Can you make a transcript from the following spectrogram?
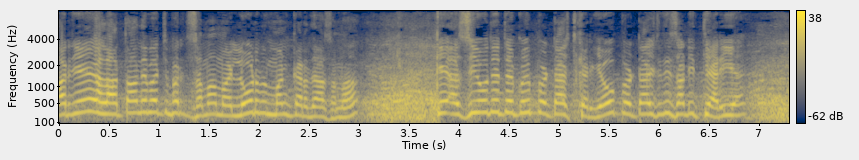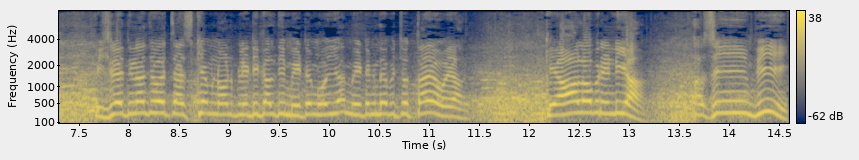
ਔਰ ਇਹ ਹਾਲਾਤਾਂ ਦੇ ਵਿੱਚ ਫਿਰ ਸਮਾਂ ਲੋੜ ਮੰਗ ਕਰਦਾ ਸਮਾਂ ਕਿ ਅਸੀਂ ਉਹਦੇ ਤੇ ਕੋਈ ਪ੍ਰੋਟੈਸਟ ਕਰੀਏ। ਉਹ ਪ੍ਰੋਟੈਸਟ ਦੀ ਸਾਡੀ ਤਿਆਰੀ ਹੈ। ਪਿਛਲੇ ਦਿਨਾਂ ਦੇ ਵਿੱਚ ਐਸਕੇਐਮ ਨਾਨ ਪੋਲੀਟੀਕਲ ਦੀ ਮੀਟਿੰਗ ਹੋਈ ਆ। ਮੀਟਿੰਗ ਦੇ ਵਿੱਚੋਂ ਤੈਅ ਹੋਇਆ ਕਿ ਆਲ ਓਵਰ ਇੰਡੀਆ ਅਸੀਂ ਵੀ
